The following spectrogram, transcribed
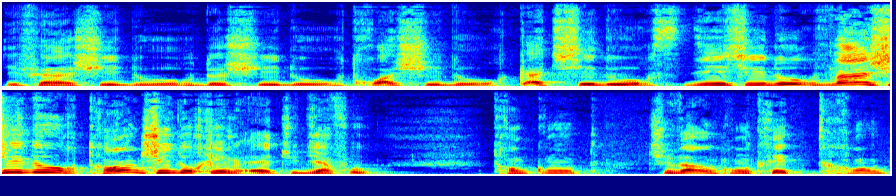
Il fait un chidour, deux chidours, trois chidours, quatre chidours, dix chidours, vingt chidours, trente chidourkim. Eh, tu deviens fou. Tu te compte Tu vas rencontrer trente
